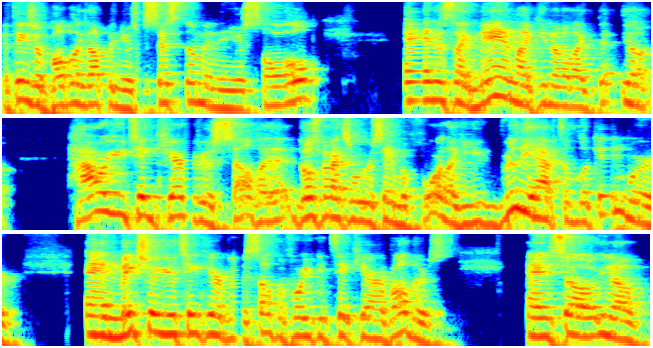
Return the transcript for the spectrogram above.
if things are bubbling up in your system and in your soul and it's like, man, like, you know, like, you know, how are you taking care of yourself? It goes back to what we were saying before. Like, you really have to look inward and make sure you're taking care of yourself before you can take care of others. And so, you know,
